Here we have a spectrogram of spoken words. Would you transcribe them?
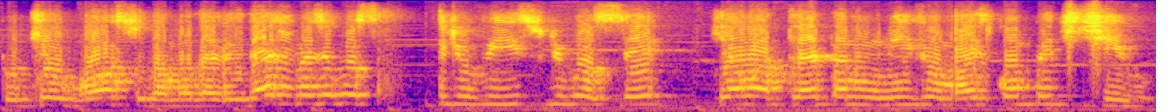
porque eu gosto da modalidade, mas eu gostaria de ouvir isso de você, que é um atleta num nível mais competitivo.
